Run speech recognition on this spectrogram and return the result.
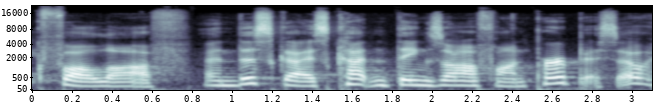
fall off, and this guy's cutting things off on purpose. Oh,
